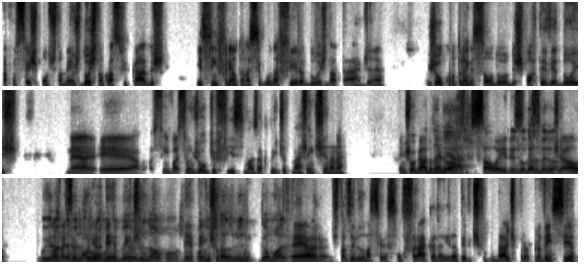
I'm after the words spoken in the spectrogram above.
tá com seis pontos também. Os dois estão classificados e se enfrentam na segunda-feira, duas da tarde, né? O jogo com transmissão do, do Sport TV 2, né? É assim, vai ser um jogo difícil, mas acredito na Argentina, né? Tem jogado melhor acho. futsal aí desse, desse mundial. O Irã também não jogou de repente, bem não. De repente, os Estados Unidos um, deu mole. É, né? Os Estados Unidos é uma seleção fraca, né? O Irã teve dificuldade para vencer.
